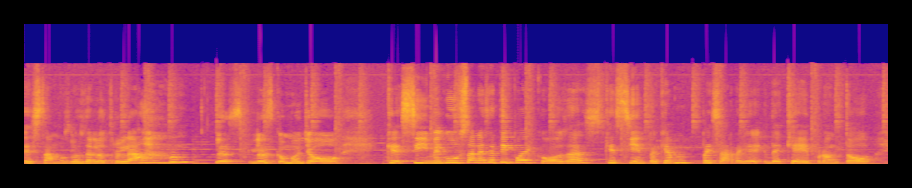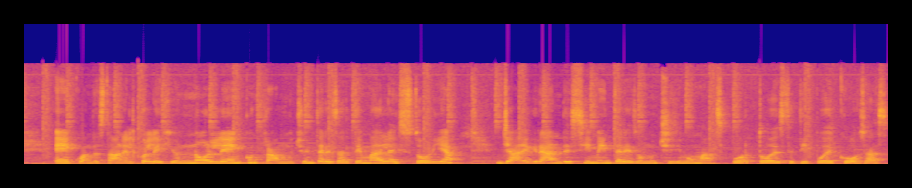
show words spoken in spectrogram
estamos los del otro lado, los, los como yo, que sí me gustan ese tipo de cosas, que siento que a pesar de, que de pronto eh, cuando estaba en el colegio no le encontraba mucho interés al tema de la historia, ya de grande sí me interesó muchísimo más por todo este tipo de cosas.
